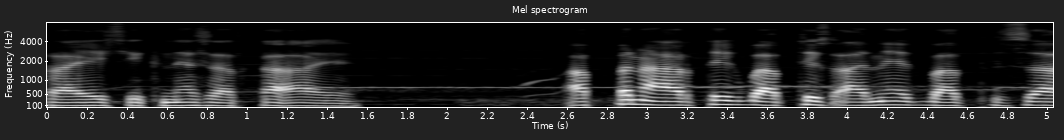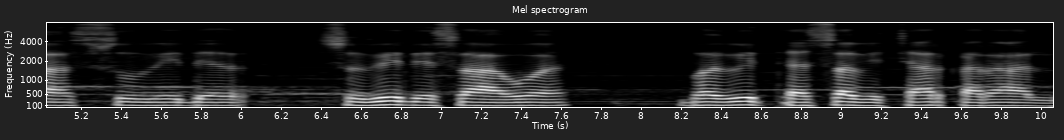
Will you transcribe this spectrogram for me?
काही शिकण्यासारखा आहे. आपण आर्थिक बाबतीत अनेक बाबतीचा सुविधे सुविधेचा व भवित्याचा विचार कराल.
